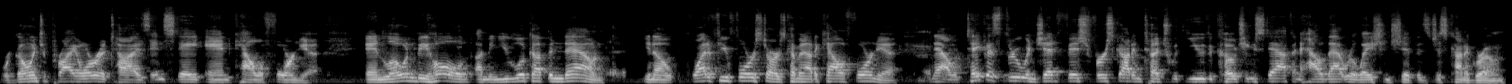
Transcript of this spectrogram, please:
we're going to prioritize in-state and California. And lo and behold, I mean, you look up and down, you know, quite a few four stars coming out of California. Now, take us through when Jedd Fisch first got in touch with you, the coaching staff, and how that relationship has just kind of grown.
